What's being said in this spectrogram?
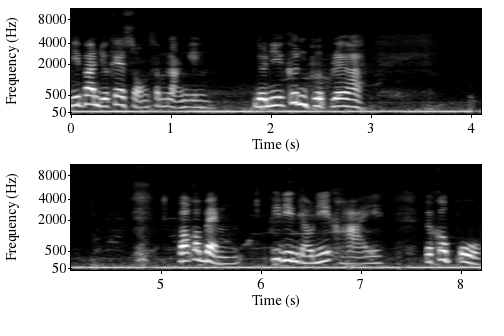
มีบ้านอยู่แค่สองสามหลังเอง เดี๋ยวนี้ขึ้นผึบเลยค่ะ เพราะเขาแบ่งที่ดินแถวนี้ขาย แล้วก็ปลูก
